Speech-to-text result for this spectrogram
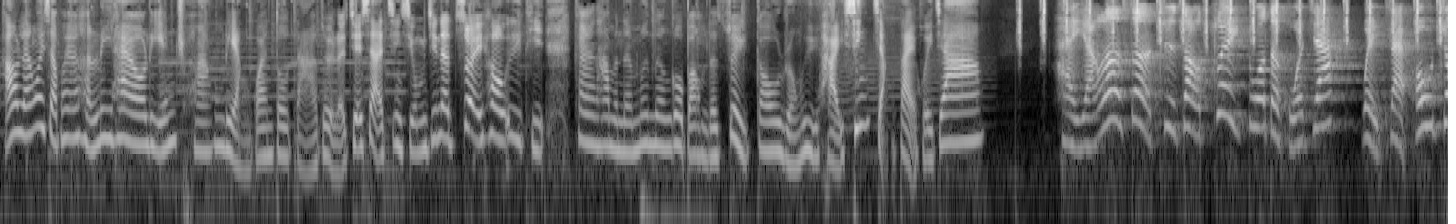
好，两位小朋友很厉害哦，连闯两关都答对了。接下来进行我们今天的最后一题，看看他们能不能够把我们的最高荣誉海星奖带回家。海洋垃圾制造最多的国家位在欧洲，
